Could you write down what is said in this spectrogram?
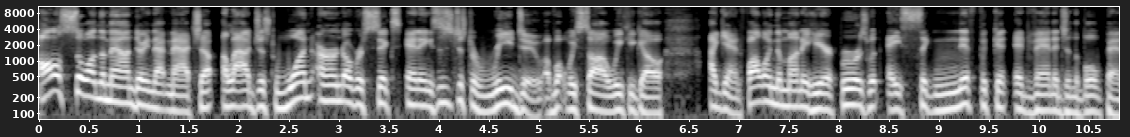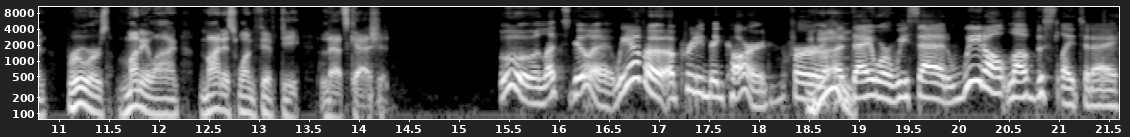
also on the mound during that matchup, allowed just one earned over six innings. This is just a redo of what we saw a week ago. Again, following the money here, Brewers with a significant advantage in the bullpen. Brewers money line minus 150. Let's cash it. Ooh, let's do it. We have a, a pretty big card for mm-hmm. a day where we said we don't love the slate today.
